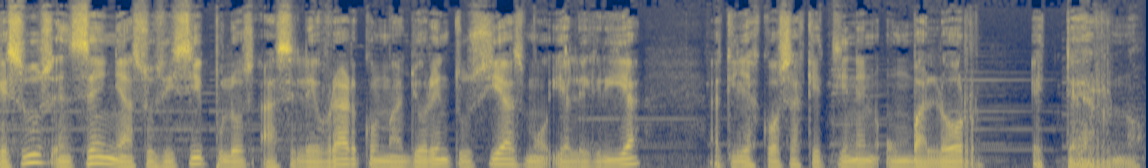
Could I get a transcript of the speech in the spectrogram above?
Jesús enseña a sus discípulos a celebrar con mayor entusiasmo y alegría aquellas cosas que tienen un valor eterno.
